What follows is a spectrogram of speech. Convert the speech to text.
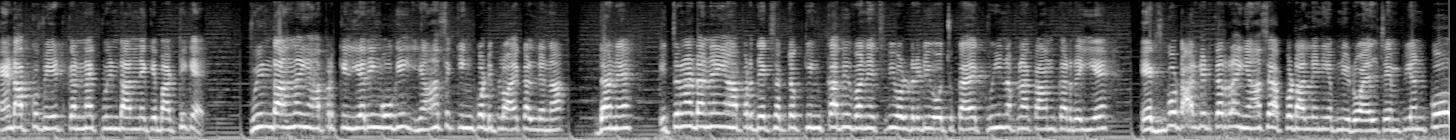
एंड आपको वेट करना है क्वीन डालने के बाद, ठीक है? क्वीन डालना यहाँ पर क्लियरिंग होगी। यहाँ से किंग को डिप्लॉय कर लेना। डन है। इतना डन है यहाँ पर देख सकते हो किंग का भी वन एचपी ऑलरेडी हो चुका है। क्वीन अपना काम कर रही है। एक्सबो टारगेट कर रहा है। यहाँ से आपको डाल लेनी अपनी रॉयल चैंपियन को।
